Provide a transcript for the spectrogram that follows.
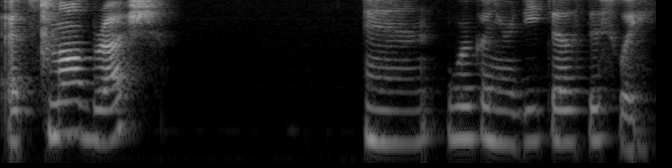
a small brush and work on your details this way.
